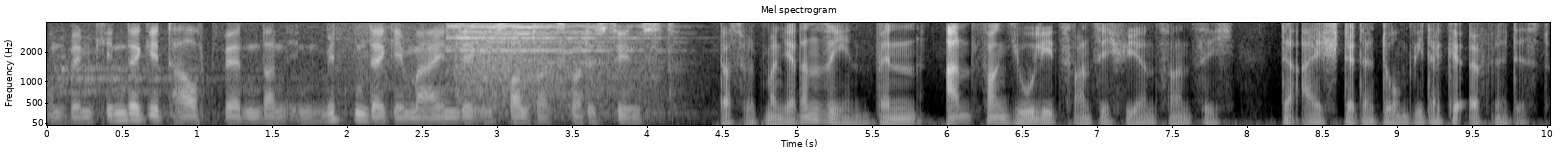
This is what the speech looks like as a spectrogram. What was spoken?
und wenn Kinder getauft werden, dann inmitten der Gemeinde im Sonntagsgottesdienst. Das wird man ja dann sehen, wenn Anfang Juli 2024 der Eichstätter Dom wieder geöffnet ist.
